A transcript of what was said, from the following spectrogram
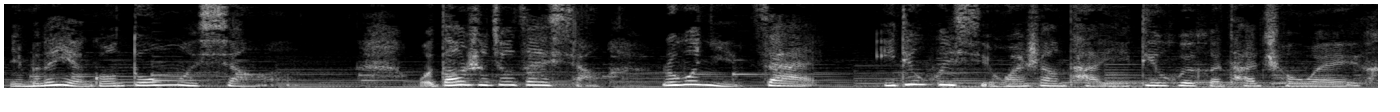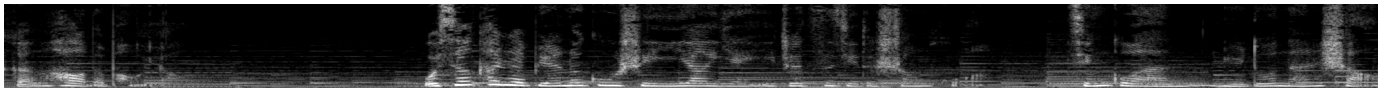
你们的眼光多么像啊！我当时就在想，如果你在，一定会喜欢上他，一定会和他成为很好的朋友。我像看着别人的故事一样演绎着自己的生活，尽管女多男少，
